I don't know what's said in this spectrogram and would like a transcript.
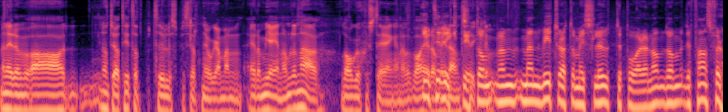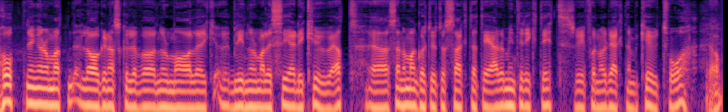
Men är det, uh, nu har inte jag tittat på Thule speciellt noga, men är de igenom den här lagerjusteringen eller vad är Inte de i den riktigt, cykeln? de, men, men vi tror att de är i slutet på den. De, de, det fanns förhoppningar om att lagren skulle vara normala, bli normaliserade i Q1. Eh, sen har man gått ut och sagt att det är de inte riktigt. Så vi får nog räkna med Q2. Ja.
